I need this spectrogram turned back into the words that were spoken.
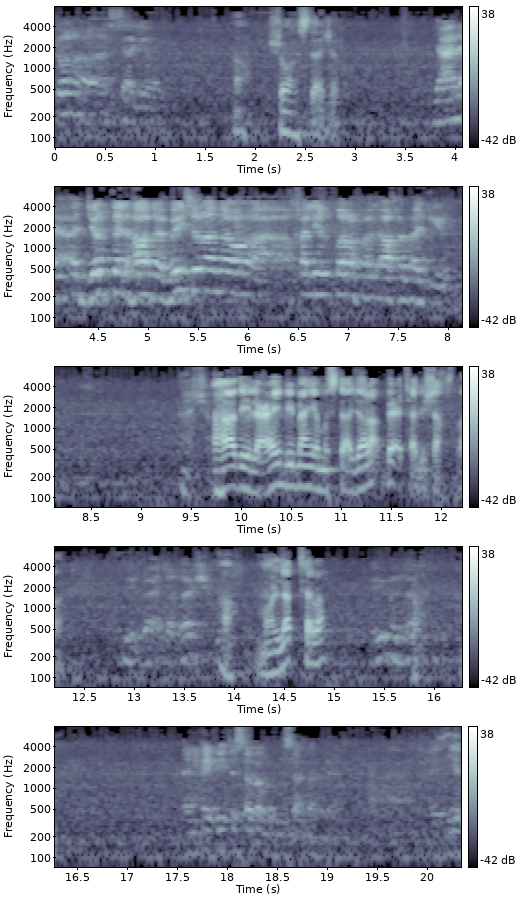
شلون استأجره ها. شلون استأجر يعني أجرت هذا ما يصير أنا أخلي الطرف الآخر أجير ماشي. هذه العين بما هي مستأجرة بعتها لشخص ثاني بعد غش ها. ملكتها بقى ملك. يعني كيفيه السبب والمسبب يعني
